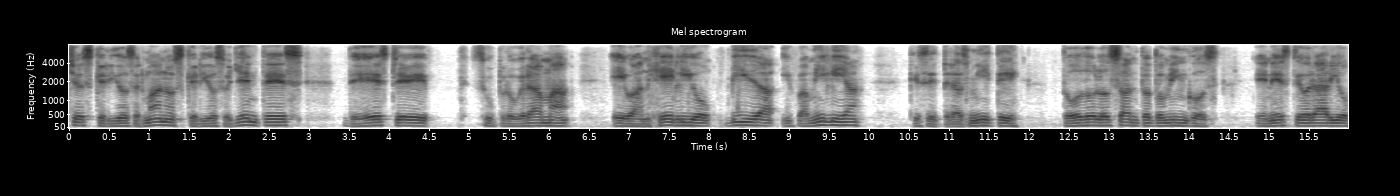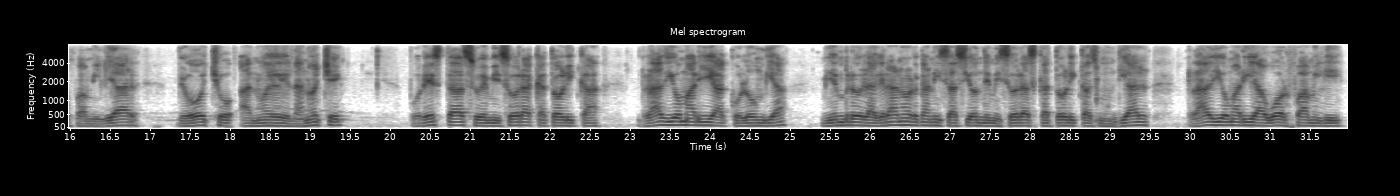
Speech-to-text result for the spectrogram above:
noches, queridos hermanos, queridos oyentes de este su programa Evangelio, Vida y Familia que se transmite todos los santos domingos en este horario familiar de 8 a 9 de la noche por esta su emisora católica Radio María Colombia miembro de la gran organización de emisoras católicas mundial, Radio María World Family,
